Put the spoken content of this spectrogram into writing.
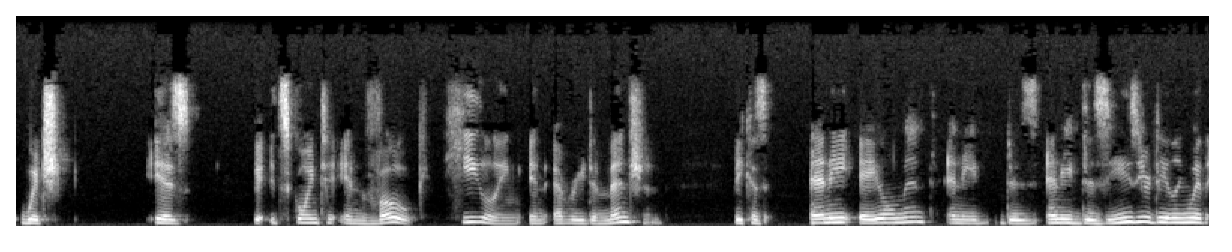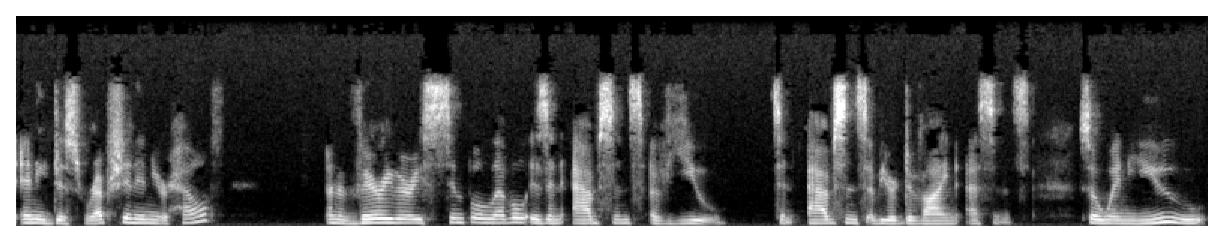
which is, it's going to invoke healing in every dimension because any ailment, any, any disease you're dealing with, any disruption in your health, on a very, very simple level is an absence of you. It's an absence of your divine essence. So when you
